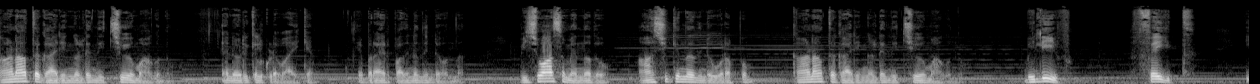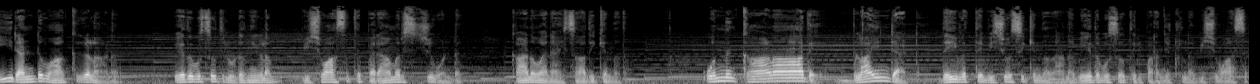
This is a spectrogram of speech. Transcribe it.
കാണാത്ത കാര്യങ്ങളുടെ നിശ്ചയവുമാകുന്നു. ഞാൻ ഒരിക്കൽ കൂടെ വായിക്കാം. എബ്രായർ പതിനൊന്നിന്റെ ഒന്ന്. വിശ്വാസം എന്നതോ ആശിക്കുന്നതിന്റെ ഉറപ്പും കാണാത്ത കാര്യങ്ങളുടെ നിശ്ചയവുമാകുന്നു. ബിലീഫ് ഫെയ്ത്ത് ഈ രണ്ട് വാക്കുകളാണ് വേദപുസ്തകത്തിലുടനീളം വിശ്വാസത്തെ പരാമർശിച്ചുകൊണ്ട് കാണുവാനായി സാധിക്കുന്നത്. ഒന്നും കാണാതെ ബ്ലൈൻഡായിട്ട് ദൈവത്തെ വിശ്വസിക്കുന്നതാണ് വേദപുസ്തകത്തിൽ പറഞ്ഞിട്ടുള്ള വിശ്വാസം.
